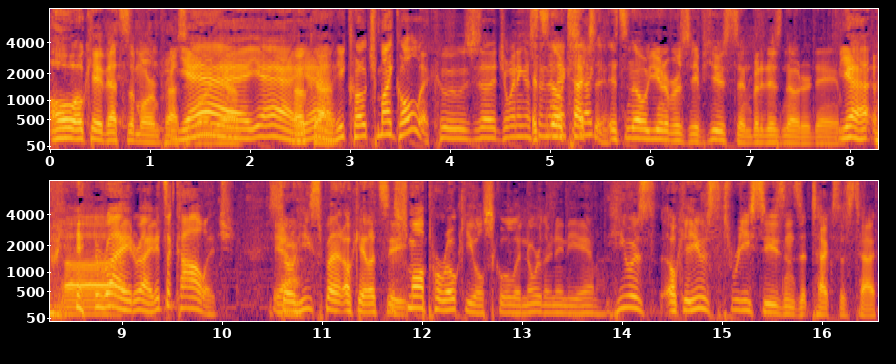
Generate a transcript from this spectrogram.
Oh, okay, that's the more impressive Yeah, one. yeah, Okay. yeah. He coached Mike Golic, who's uh, joining us It's in the no next Texas. segment. It's no University of Houston, but it is Notre Dame. yeah, Uh, right, right. It's a college. So Yeah. he spent. Okay, let's a see. small parochial school in northern Indiana. He was okay. He was three seasons at Texas Tech.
